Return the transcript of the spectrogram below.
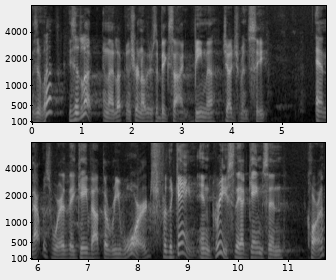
I said, What? He said, Look. And I looked, and sure enough, there's a big sign Bema judgment seat. And that was where they gave out the rewards for the game. In Greece, they had games in Corinth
